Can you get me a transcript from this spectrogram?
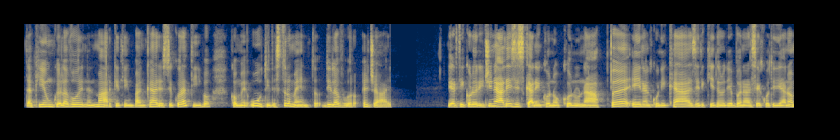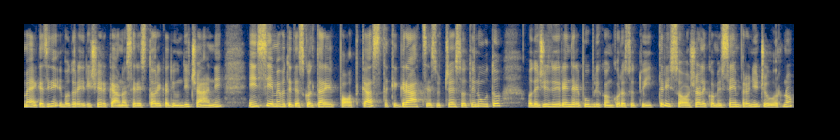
da chiunque lavori nel marketing bancario e assicurativo come utile strumento di lavoro agile. Gli articoli originali si scaricano con un'app e in alcuni casi richiedono di abbonarsi al quotidiano Magazine. Il motore di ricerca ha una serie storica di 11 anni e insieme potete ascoltare il podcast che grazie al successo ottenuto ho deciso di rendere pubblico ancora su Twitter, i social e come sempre ogni giorno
